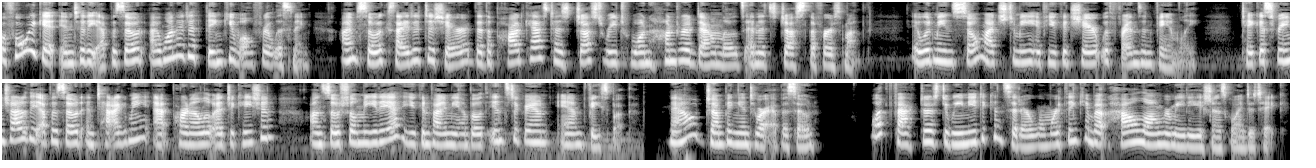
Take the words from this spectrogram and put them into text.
Before we get into the episode, I wanted to thank you all for listening. I'm so excited to share that the podcast has just reached 100 downloads and it's just the first month. It would mean so much to me if you could share it with friends and family. Take a screenshot of the episode and tag me at Parnello Education. On social media, you can find me on both Instagram and Facebook. Now, jumping into our episode. What factors do we need to consider when we're thinking about how long remediation is going to take?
